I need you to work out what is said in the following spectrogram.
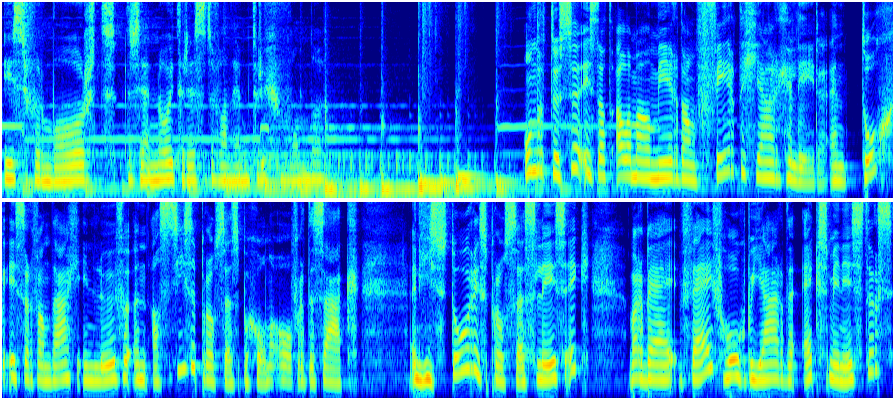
is vermoord. Er zijn nooit resten van hem teruggevonden. Ondertussen is dat allemaal meer dan 40 jaar geleden. En toch is er vandaag in Leuven een assiseproces begonnen over de zaak. Een historisch proces, lees ik, waarbij vijf hoogbejaarde ex-ministers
